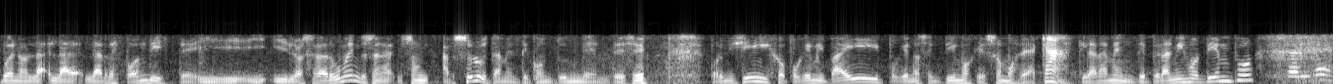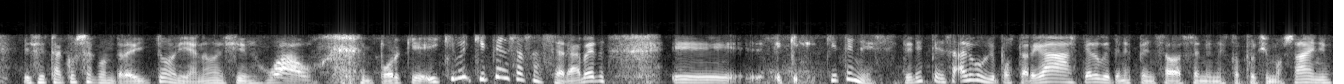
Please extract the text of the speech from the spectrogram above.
Bueno, la, la, respondiste y, y, los argumentos son, son absolutamente contundentes. ¿eh? Por mis hijos, porque mi país, porque nos sentimos que somos de acá, claramente. Pero al mismo tiempo es esta cosa contradictoria, ¿no? decir, wow, ¿por qué? ¿Y qué, qué hacer? A ver, eh, ¿qué, tenés? ¿Tenés pensado algo que postergaste, algo que tenés pensado hacer en estos próximos años?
